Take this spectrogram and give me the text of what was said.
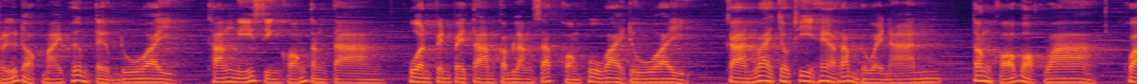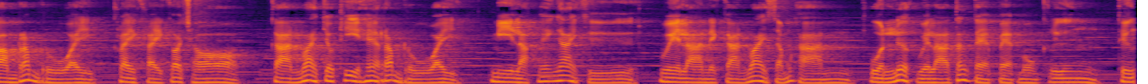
หรือดอกไม้เพิ่มเติมด้วย ทั้งนี้สิ่งของต่างๆ ควรเป็นไปตามกำลังทรัพย์ของผู้ไหว้ด้วย การไหว้เจ้าที่ให้ร่ำรวยนั้น ต้องขอบอกว่า ความร่ำรวย ใครๆก็ชอบ การไหว้เจ้าที่ให้ร่ำรวย มีหลักง่ายๆ คือ เวลาในการไหว้สำคัญ ควรเลือกเวลาตั้งแต่ 8 โมงครึ่ง ถึง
